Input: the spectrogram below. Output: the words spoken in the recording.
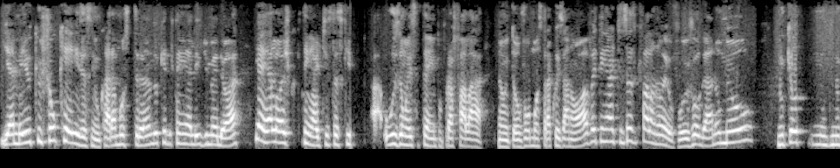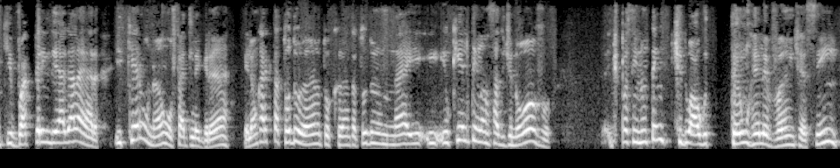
e é meio que o showcase, assim, o cara mostrando o que ele tem ali de melhor. E aí é lógico que tem artistas que ah, usam esse tempo para falar, não, então eu vou mostrar coisa nova, e tem artistas que falam, não, eu vou jogar no meu no que, eu, no, no, que vai prender a galera. E queira ou não, o Fed Legrand, ele é um cara que tá todo ano tocando, tá tudo, né? E, e, e, o que ele tem lançado de novo, tipo assim, não tem tido algo tão relevante assim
